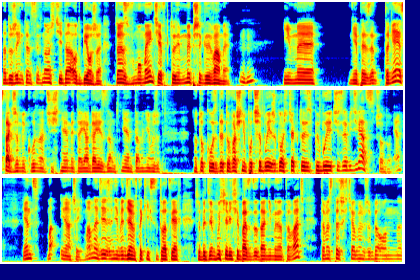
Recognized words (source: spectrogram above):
na dużej intensywności, na odbiorze. Natomiast w momencie, w którym my przegrywamy mm-hmm. i my nie prezent, to nie jest tak, że my kurna ciśniemy, ta jaga jest zamknięta, my nie może, no to kurde, to właśnie potrzebujesz gościa, który spróbuje ci zrobić wiatr z przodu, nie? Więc ma, inaczej, mam nadzieję, że nie będziemy w takich sytuacjach, że będziemy musieli się bardzo Danim ratować. Natomiast też chciałbym, żeby on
